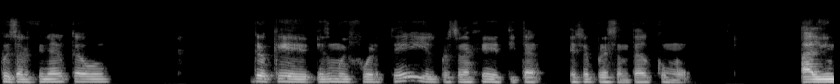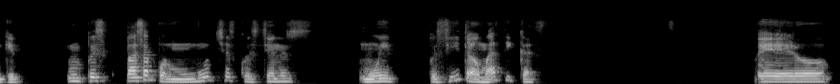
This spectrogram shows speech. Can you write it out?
pues al fin y al cabo, creo que es muy fuerte y el personaje de Tita es representado como alguien que, mm, pues, pasa por muchas cuestiones muy, pues sí, traumáticas, pero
